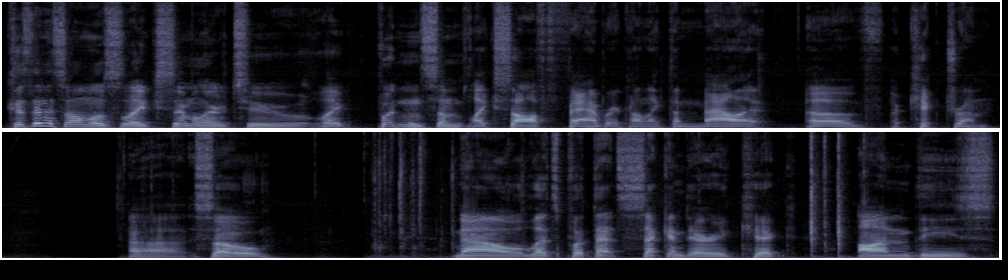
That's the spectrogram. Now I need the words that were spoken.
because then it's almost like similar to like putting some like soft fabric on like the mallet of a kick drum. Uh, so now let's put that secondary kick on these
